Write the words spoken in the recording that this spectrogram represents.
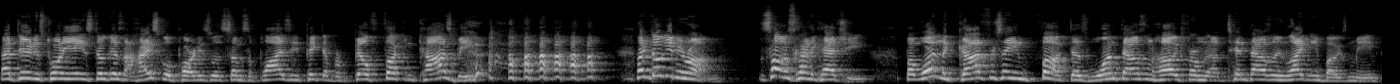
that dude is 28 and still goes to high school parties with some supplies he picked up for Bill fucking Cosby. like, don't get me wrong, the song is kind of catchy, but what in the godforsaken fuck does 1,000 hugs from uh, 10,000 lightning bugs mean?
